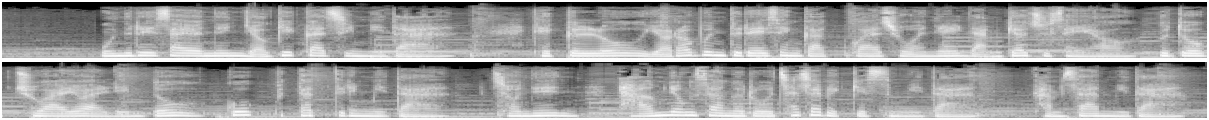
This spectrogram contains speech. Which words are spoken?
오늘의 사연은 여기까지입니다. 댓글로 여러분들의 생각과 조언을 남겨주세요. 구독, 좋아요, 알림도 꼭 부탁드립니다. 저는 다음 영상으로 찾아뵙겠습니다. 감사합니다.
